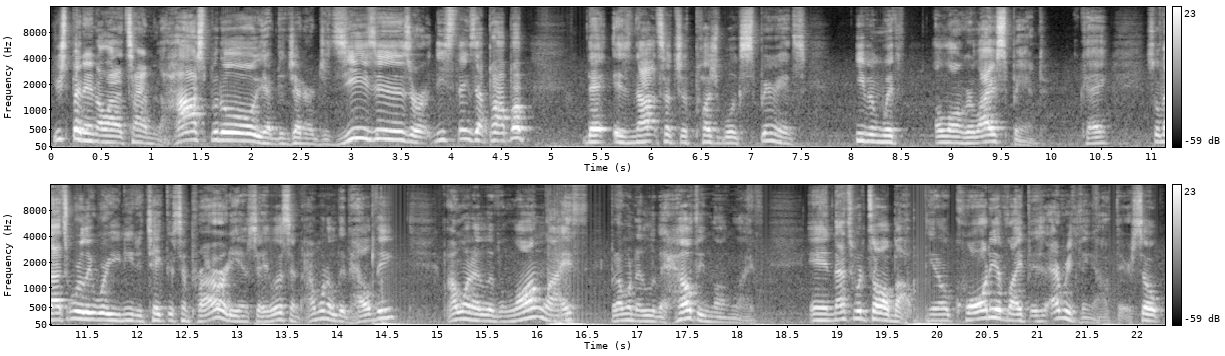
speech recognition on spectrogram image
you're spending a lot of time in the hospital, you have degenerative diseases or these things that pop up that is not such a pleasurable experience even with a longer lifespan, okay? So that's really where you need to take this in priority and say, listen, I want to live healthy. I want to live a long life, but I want to live a healthy long life. And that's what it's all about. You know, quality of life is everything out there. So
